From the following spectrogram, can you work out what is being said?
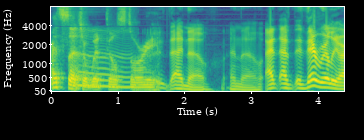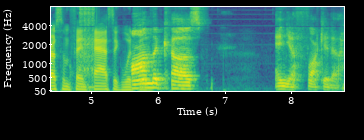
That's such a Whitfield uh, story. I know. I know. I, I, there really are some fantastic Whitfield. On the cusp, and you fuck it up.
